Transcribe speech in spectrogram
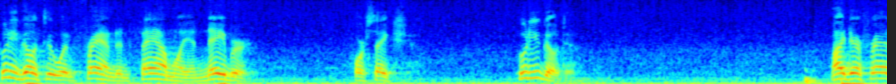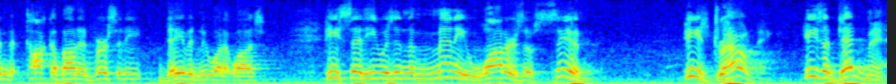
Who do you go to when friend and family and neighbor forsakes you? Who do you go to? My dear friend, talk about adversity. David knew what it was. He said he was in the many waters of sin. He's drowning. He's a dead man.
